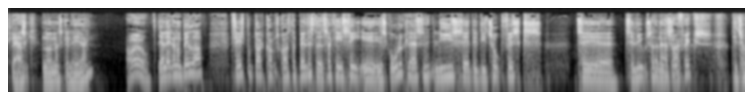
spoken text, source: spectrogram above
Slask. Noget, man skal lære, ikke? Jo, jo. Jeg lægger nogle billeder op. Facebook.com bæltested, så kan I se øh, en skoleklasse lige sætte de to fisks til, øh, til liv, så den To sagt. fix. De to,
